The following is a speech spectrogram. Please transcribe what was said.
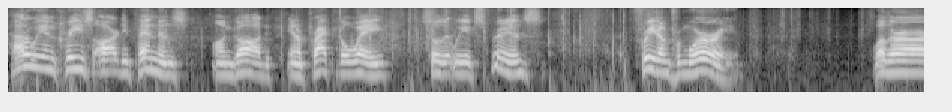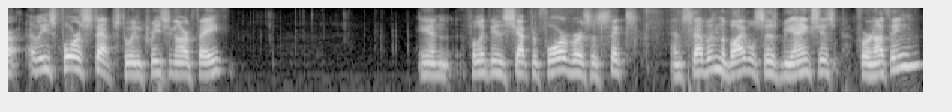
How do we increase our dependence on God in a practical way so that we experience freedom from worry? Well, there are at least four steps to increasing our faith in Philippians chapter 4, verses 6 and 7, the Bible says, Be anxious for nothing,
